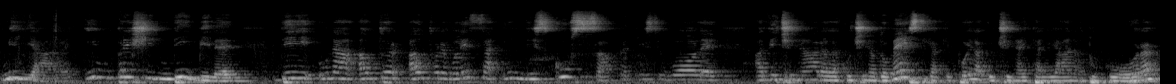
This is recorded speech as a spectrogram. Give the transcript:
miliare, imprescindibile, di una autorevolezza indiscussa per chi si vuole avvicinare alla cucina domestica, che poi è la cucina italiana tu cura,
